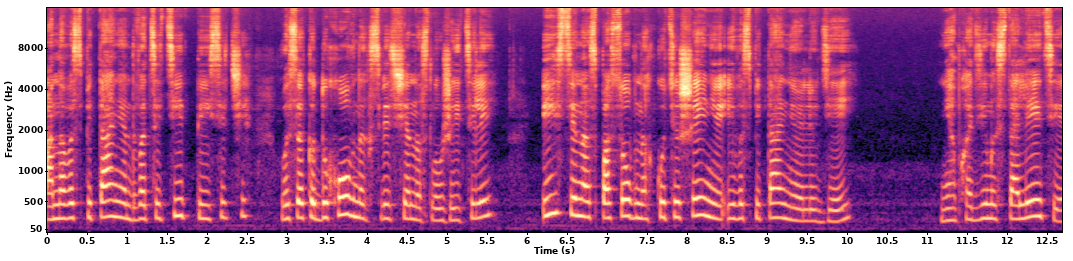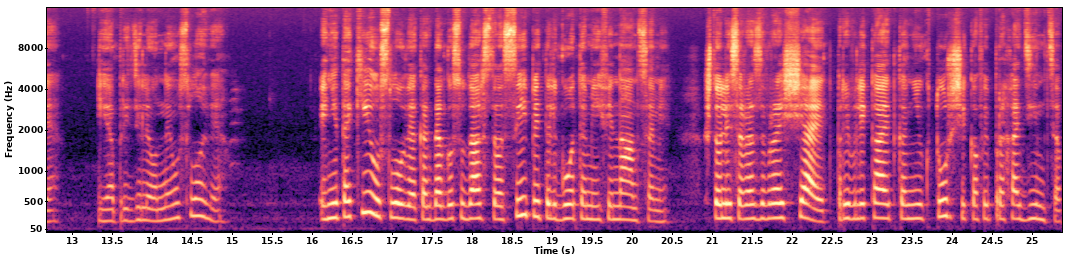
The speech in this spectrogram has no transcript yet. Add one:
а на воспитание 20 тысяч высокодуховных священнослужителей, истинно способных к утешению и воспитанию людей, необходимы столетия и определенные условия. И не такие условия, когда государство сыпет льготами и финансами, что лишь развращает, привлекает конъюнктурщиков и проходимцев,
